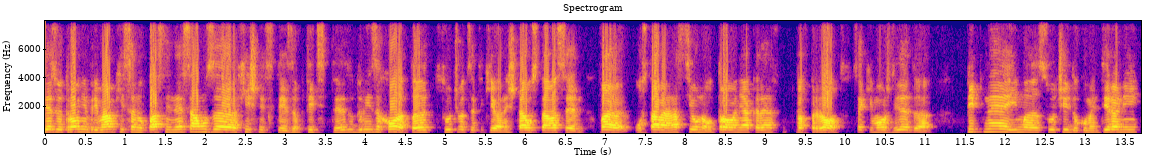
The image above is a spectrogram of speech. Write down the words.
тези отровни примамки са опасни не само за хищниците и за птиците, но дори и за хората. Случват се такива неща, остава се, това е остава една силна отрова някъде в природата. Всеки може да иде да пипне, има случаи документирани,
